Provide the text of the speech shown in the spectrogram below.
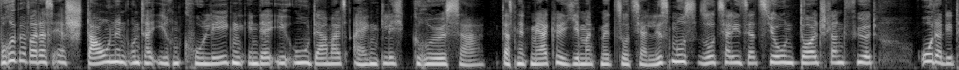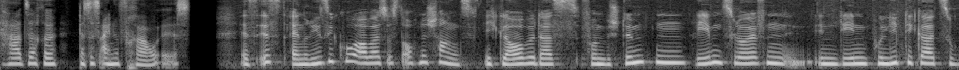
Worüber war das Erstaunen unter Ihren Kollegen in der EU damals eigentlich größer? Dass mit Merkel jemand mit Sozialismus, Sozialisation Deutschland führt oder die Tatsache, dass es eine Frau ist? Es ist ein Risiko, aber es ist auch eine Chance. Ich glaube, dass von bestimmten Lebensläufen, in denen Politiker zu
